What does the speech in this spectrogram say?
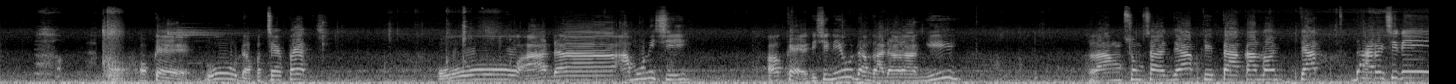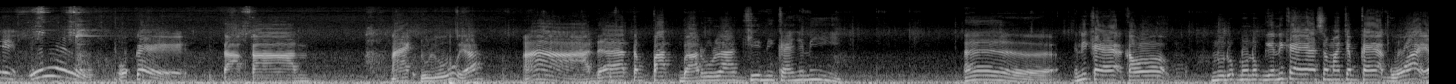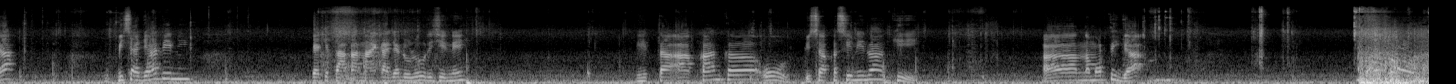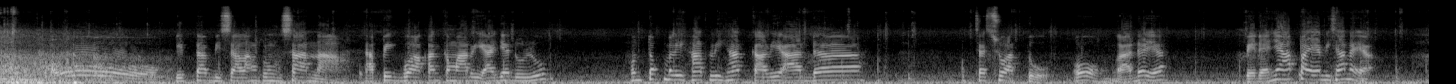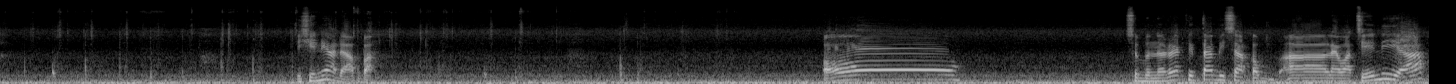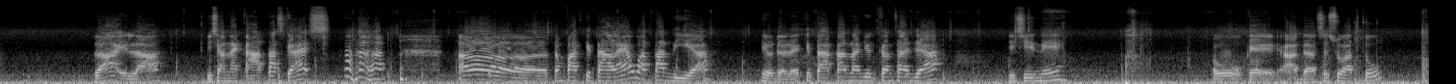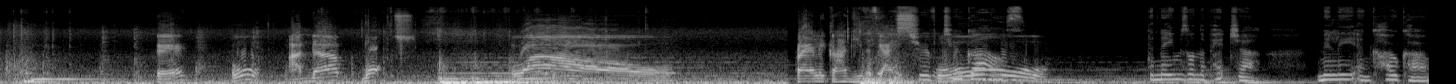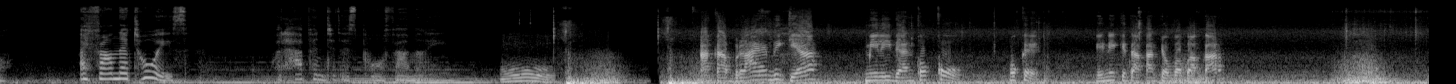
Oke. Uh, dapat cepet. Oh, ada amunisi. Oke, di sini udah nggak ada lagi. Langsung saja kita akan loncat dari sini. Uh, oke. Kita akan naik dulu ya. Ah, ada tempat baru lagi nih kayaknya nih. Eh, ini kayak kalau nunduk-nunduk gini kayak semacam kayak goa ya. Bisa jadi nih. Oke, kita akan naik aja dulu di sini. Kita akan ke, oh, bisa ke sini lagi. Eh, nomor tiga. Oh, kita bisa langsung ke sana. Tapi gua akan kemari aja dulu untuk melihat-lihat kali ada sesuatu. Oh, nggak ada ya. Bedanya apa yang di sana ya? Di sini ada apa? Oh. Sebenarnya kita bisa ke uh, lewat sini ya. Lah, ilah. Bisa naik ke atas, guys. oh, tempat kita lewat tadi ya. Ya udah deh, kita akan lanjutkan saja di sini. Oh, Oke, ada sesuatu. Oke. Oh, ada box. Wow. Relik lagi nih, guys. Oh. The names on the picture Millie and Coco. I found their toys. What happened to this poor family? Oh. Kakak beradik ya. Millie dan Koko. Oke. Ini kita akan coba bakar.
